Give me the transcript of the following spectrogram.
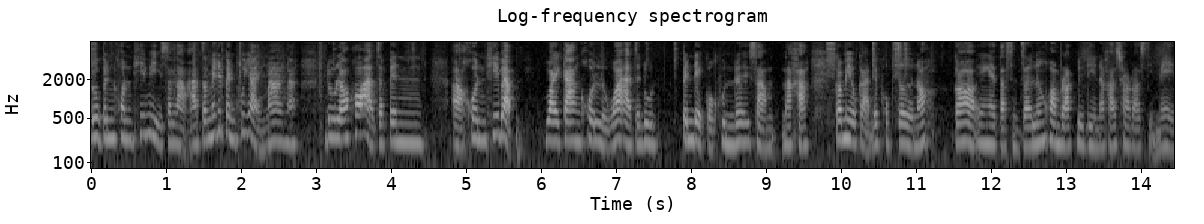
ดูเป็นคนที่มีอิสระอาจจะไม่ได้เป็นผู้ใหญ่มากนะ ดูแล้วเขาอาจจะเป็นคนที่แบบวัยกลางคนหรือว่าอาจจะดูเป็นเด็กกว่าคุณด้วยซ้ำนะคะ ก็มีโอกาสได้พบเจอเนาะ ก็ยังไงตัดสินใจเรื่องความรักดีๆนะคะ ชาวราศีเมษ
